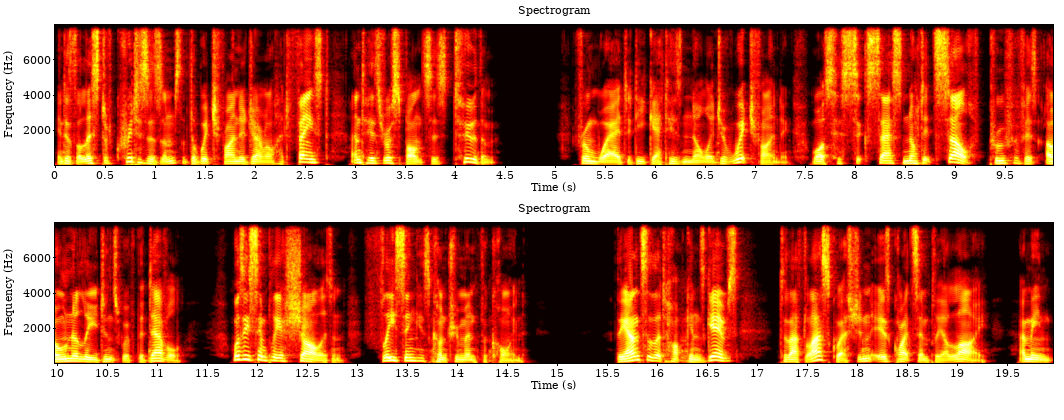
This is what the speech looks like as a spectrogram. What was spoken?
it is a list of criticisms that the Witchfinder General had faced and his responses to them. From where did he get his knowledge of witch-finding? Was his success not itself proof of his own allegiance with the devil? Was he simply a charlatan, fleecing his countrymen for coin? The answer that Hopkins gives to that last question is quite simply a lie. I mean,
